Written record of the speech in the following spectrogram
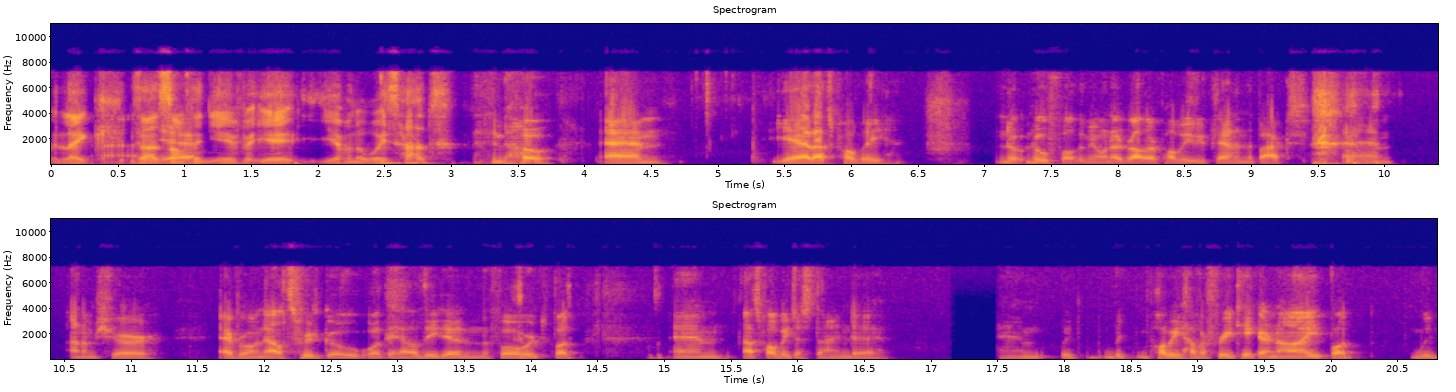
Like, is that uh, yeah. something you've you you haven't always had? no, um, yeah, that's probably no no fault of my own. I'd rather probably be playing in the backs. Um, and I'm sure everyone else would go, "What the hell did he do in the forwards?" But um, that's probably just down to um, we we probably have a free taker now, but we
